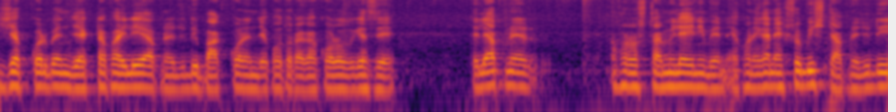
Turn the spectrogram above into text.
হিসাব করবেন যে একটা ফাইলে আপনি যদি বাক করেন যে কত টাকা খরচ গেছে তাহলে আপনার খরচটা মিলাই নেবেন। এখন এখানে একশো বিশটা, আপনি যদি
